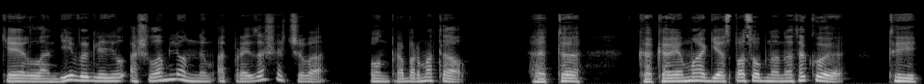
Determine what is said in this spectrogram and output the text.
Кейрланди выглядел ошеломленным от произошедшего. Он пробормотал. «Это... какая магия способна на такое? Ты...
